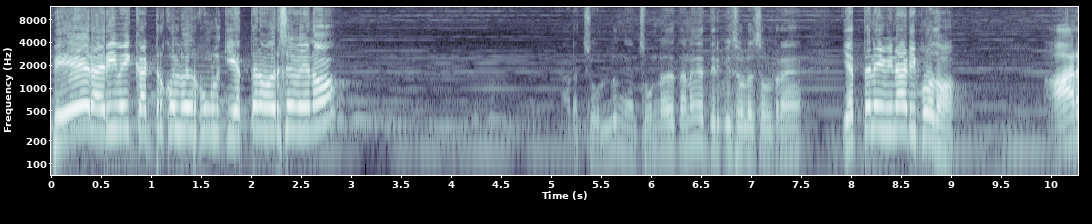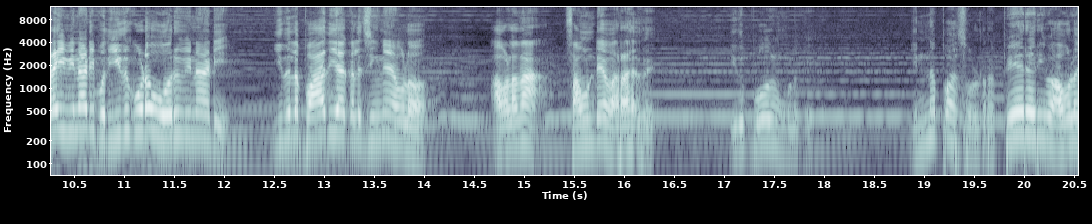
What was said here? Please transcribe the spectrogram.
பேரறிவை கற்றுக்கொள்வதற்கு உங்களுக்கு எத்தனை வருஷம் வேணும்? அட சொல்லுங்க சொன்னதை தானங்க திருப்பி சொல்ல சொல்றேன். எத்தனை வினாடி போதும்? அரை வினாடி போதும். இது கூட ஒரு வினாடி. இதுல பாதியா கழிச்சிங்கன்னா எவ்வளோ? அவ்வளோதான். சவுண்டே வராது. இது போதும் உங்களுக்கு. என்னப்பா சொல்கிற பேரறிவு அவ்வளோ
